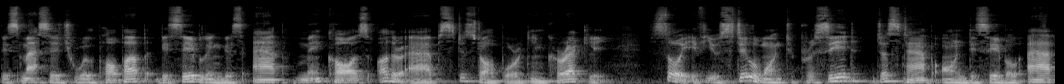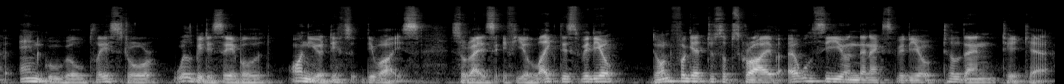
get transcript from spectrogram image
This message will pop up. Disabling this app may cause other apps to stop working correctly. So if you still want to proceed, just tap on disable app and Google Play Store will be disabled on your device. So guys, if you like this video, don't forget to subscribe. I will see you in the next video. Till then, take care.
